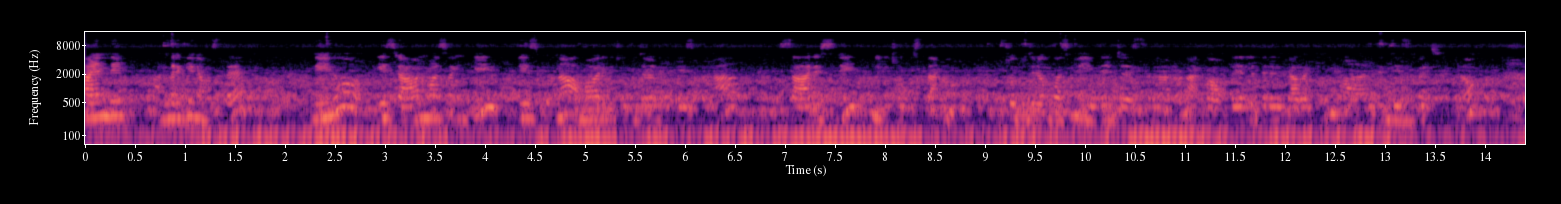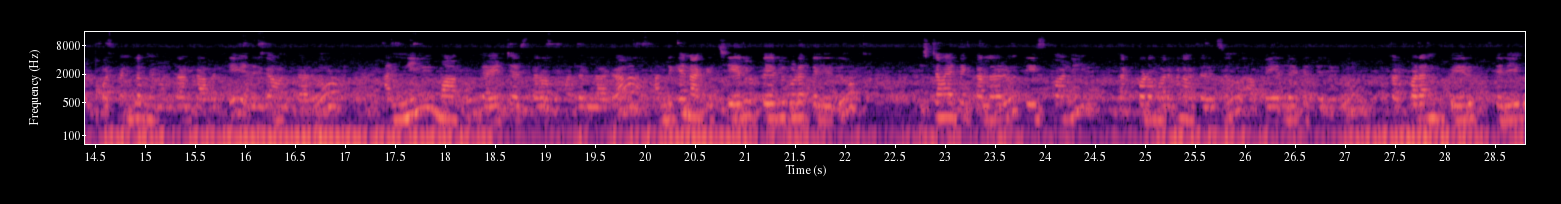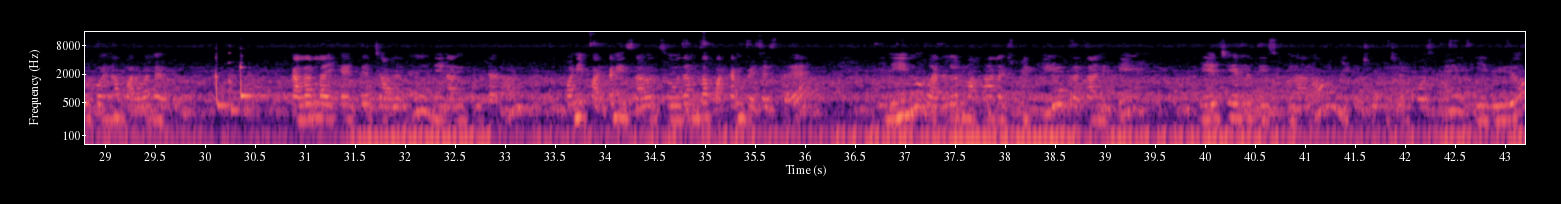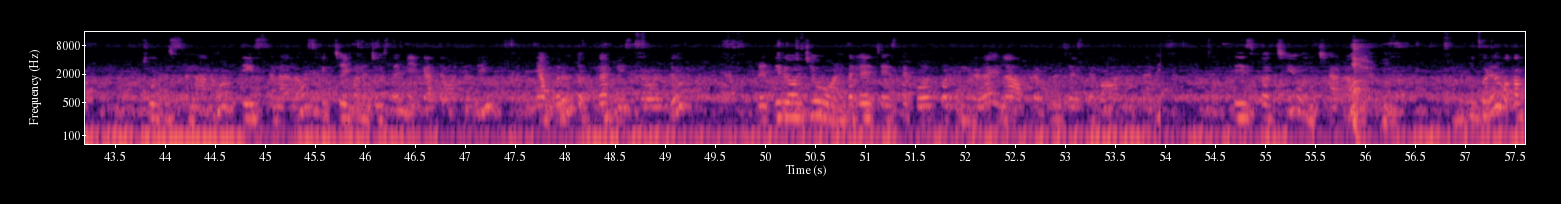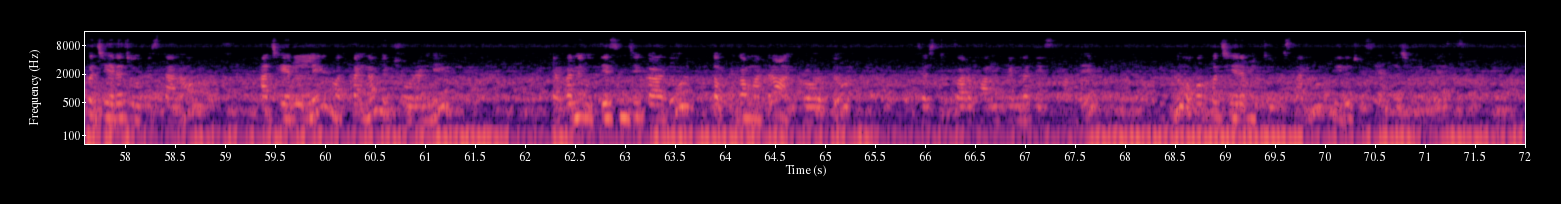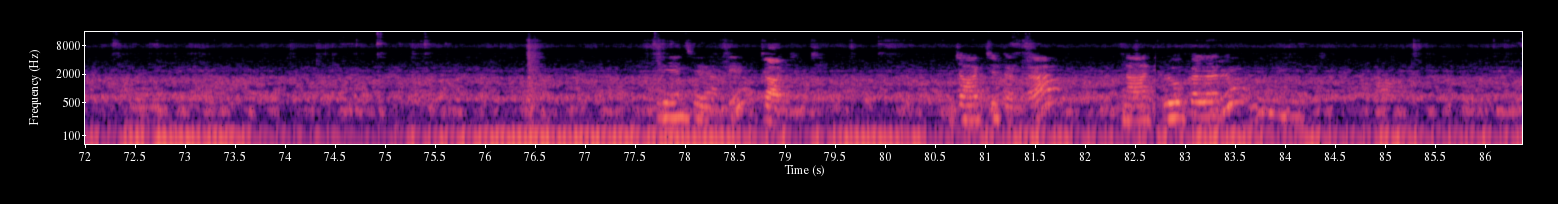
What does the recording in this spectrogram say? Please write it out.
Hi అండి. అందరికీ నమస్తే. నేను ఈ శ్రావణ మాసంకి తీసుకున్న అమ్మవారికి చూపించడానికి తీసుకున్న శారీస్ని మీకు చూపిస్తాను. చూపించడం కోసం ఈ చేస్తున్నాను నాకు ఆ పేర్లు తెలియదు కాబట్టి మా ఆంటీని తీసుకొచ్చాను. అపార్ట్మెంట్లో మేము ఉంటాం కాబట్టి ఎదురుగా ఉంటారు. అన్నీ మాకు గైడ్ చేస్తారు ఒక మదర్ లాగా. అందుకే నాకు చీరల పేర్లు కూడా తెలియదు ఇష్టమైతే కలరు తీసుకొని కట్టుకోవడం వరకు నాకు తెలుసు. ఆ పేర్లు అయితే తెలియదు కట్టుకోవడానికి పేరు తెలియకపోయినా పర్వాలేదు. కలర్ లైక్ అయితే చాలని నేను అనుకుంటాను. కొన్ని పక్కన ఈ సౌ- సోదంతా పక్కన పెట్టేస్తే నేను వరల మహాలక్ష్మికి వ్రతానికి ఏ చీరలు తీసుకున్నానో మీకు చూపించడం కోసమే ఈ వీడియో చూపిస్తున్నాను తీస్తున్నాను. స్కిప్ చేయకుండా చూస్తే మీకు అర్థమవుతుంది. ఎవ్వరూ తప్పుగా తీసుకోవద్దు. ప్రతిరోజు వంటలే చేస్తే బోర్ పడుతుంది కదా ఇలా అప్పుడప్పుడు చేస్తే బాగుంటుందని తీసుకొచ్చి ఉంచాను. ఇప్పుడు ఒక్కొక్క చీర చూపిస్తాను. ఆ చీరల్ని మొత్తంగా మీరు చూడండి. ఎవరిని ఉద్దేశించి కాదు తప్పుగా మాత్రం అనుకోవద్దు. జస్ట్ ఫర్ ఫన్ కింద తీసుకోండి. ఇప్పుడు ఒక్కొక్క చీర మీకు చూపిస్తాను. మీరు చూసి అడ్జస్ట్ చేయండి. ఇదేం చేయాలి జార్జెట్. జార్జెట్ అంట. నా బ్లూ కలరు.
